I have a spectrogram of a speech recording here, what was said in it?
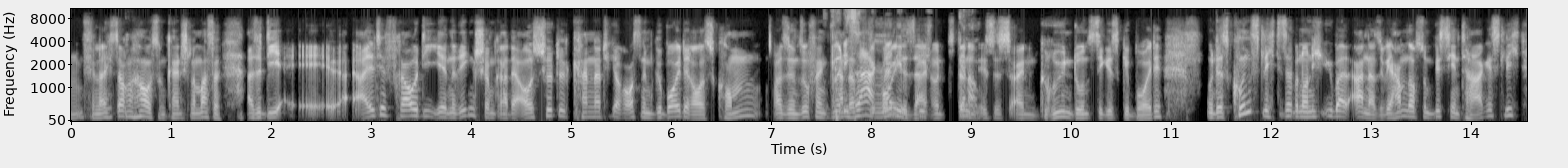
Hm, vielleicht ist auch ein Haus und kein Schlamassel. Also die äh, alte Frau, die ihren Regenschirm gerade ausschüttelt, kann natürlich auch aus einem Gebäude rauskommen. Also insofern kann das sagen, ein Gebäude ne? sein und dann genau. ist es ein grün-dunstiges Gebäude. Und das Kunstlicht ist aber noch nicht überall an. Also wir haben noch so ein bisschen Tageslicht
